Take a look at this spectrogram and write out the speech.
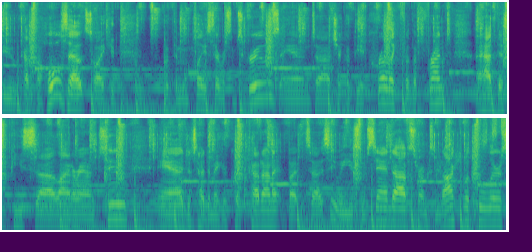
to cut the holes out so I could put them in place there with some screws and uh, check out the acrylic for the front. I had this piece uh, lying around too, and I just had to make a quick cut on it. But uh, see, we used some standoffs from some Noctua coolers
